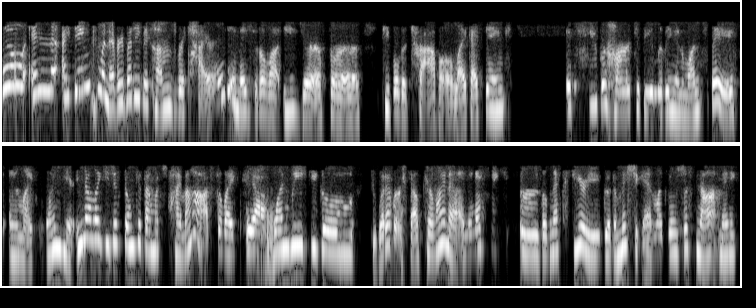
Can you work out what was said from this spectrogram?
Well, and I think when everybody becomes retired, it makes it a lot easier for people to travel. Like, I think it's super hard to be living in one space and like one year, you know, like you just don't get that much time off. So, like, Yeah. one week you go to whatever, South Carolina, and the next week or the next year you go to Michigan. Like, there's just not many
